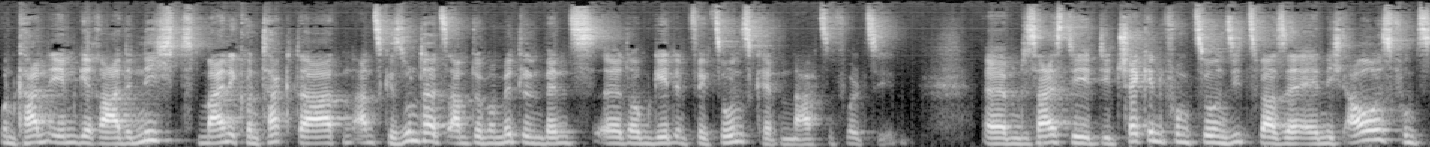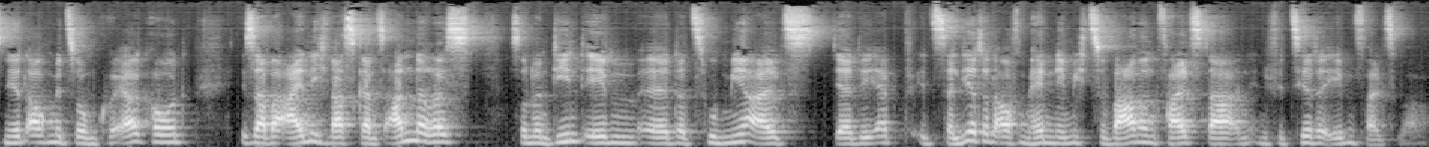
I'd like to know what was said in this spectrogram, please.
und kann eben gerade nicht meine Kontaktdaten ans Gesundheitsamt übermitteln, wenn es äh, darum geht, Infektionsketten nachzuvollziehen. Ähm, das heißt, die, die Check-in-Funktion sieht zwar sehr ähnlich aus, funktioniert auch mit so einem QR-Code, ist aber eigentlich was ganz anderes, sondern dient eben äh, dazu, mir als der die App installiert hat auf dem Handy, mich zu warnen, falls da ein Infizierter ebenfalls war.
